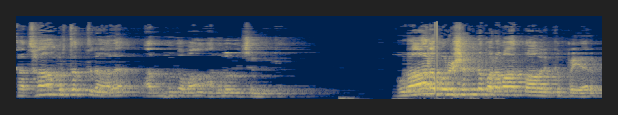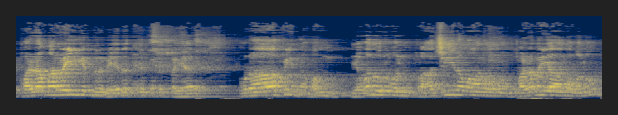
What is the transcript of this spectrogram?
கதாமிருத்தத்தினால அற்புதமா அனுபவிச்சிருக்கேன் புராண புருஷன் பரமாத்மாவிற்கு பெயர் பழமறை என்று வேதத்திற்கு பெயர் புராபி நவம் எவன் ஒருவன் பிராச்சீனமானவனும் பழமையானவனும்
